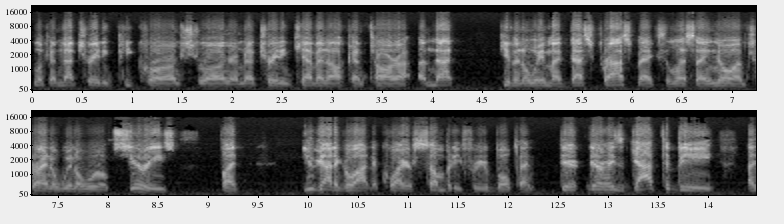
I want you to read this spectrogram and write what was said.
look, I'm not trading Pete Crow Armstrong, or I'm not trading Kevin Alcantara. I'm not giving away my best prospects unless I know I'm trying to win a World Series. But you got to go out and acquire somebody for your bullpen. There, there has got to be a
